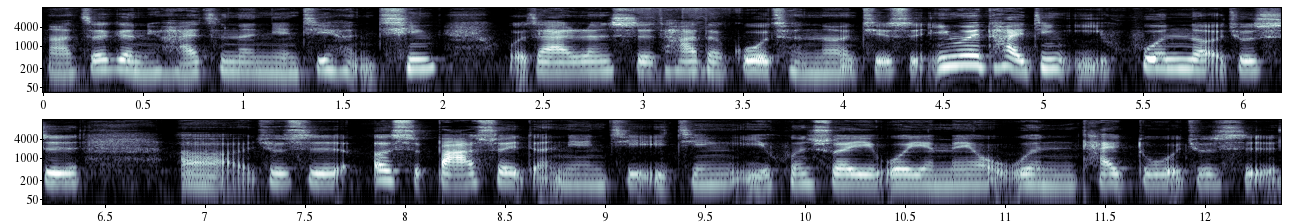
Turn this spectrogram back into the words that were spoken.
那这个女孩子呢年纪很轻，我在认识她的过程呢，其实因为她已经已婚了，就是。呃，就是二十八岁的年纪已经已婚，所以我也没有问太多，就是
